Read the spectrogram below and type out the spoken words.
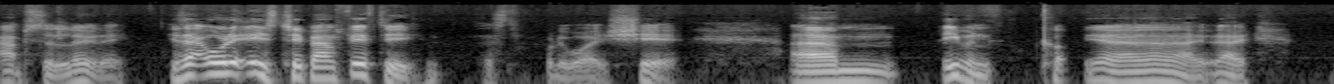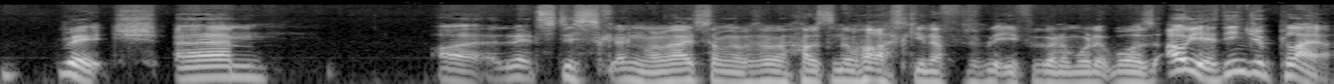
Absolutely. Is that all it is? Two pound fifty. That's probably why it's shit. Um, even yeah, no, no, no. Rich. Um, uh, let's discuss. Hang on, I had something I was, I was not asking. I've completely forgotten what it was. Oh yeah, the injured player.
